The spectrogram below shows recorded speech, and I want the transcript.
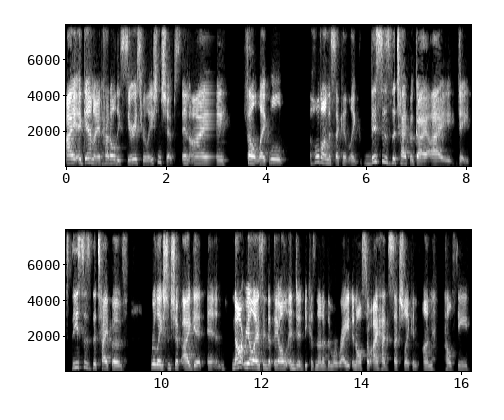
I, again, I had had all these serious relationships and I felt like, well, hold on a second. Like, this is the type of guy I date. This is the type of relationship I get in, not realizing that they all ended because none of them were right. And also, I had such like an unhealthy,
